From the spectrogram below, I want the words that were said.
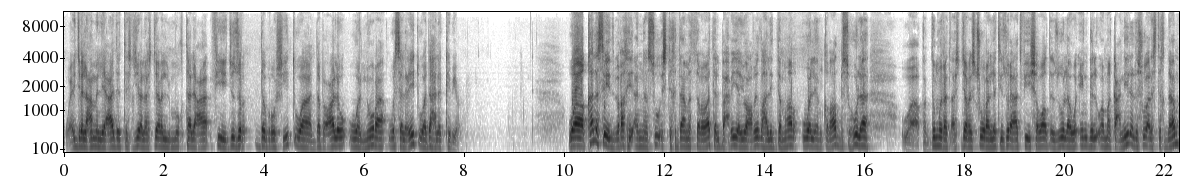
ويجري العمل لإعادة تشجير الأشجار المقتلعة في جزر دبروشيت ودبعالو والنورة وسلعيت ودهلك كبير. وقال السيد براخي أن سوء استخدام الثروات البحرية يعرضها للدمار والانقراض بسهولة وقد دمرت أشجار الشورى التي زرعت في شواطئ زولا وإنجل ومكعنيل لسوء الاستخدام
